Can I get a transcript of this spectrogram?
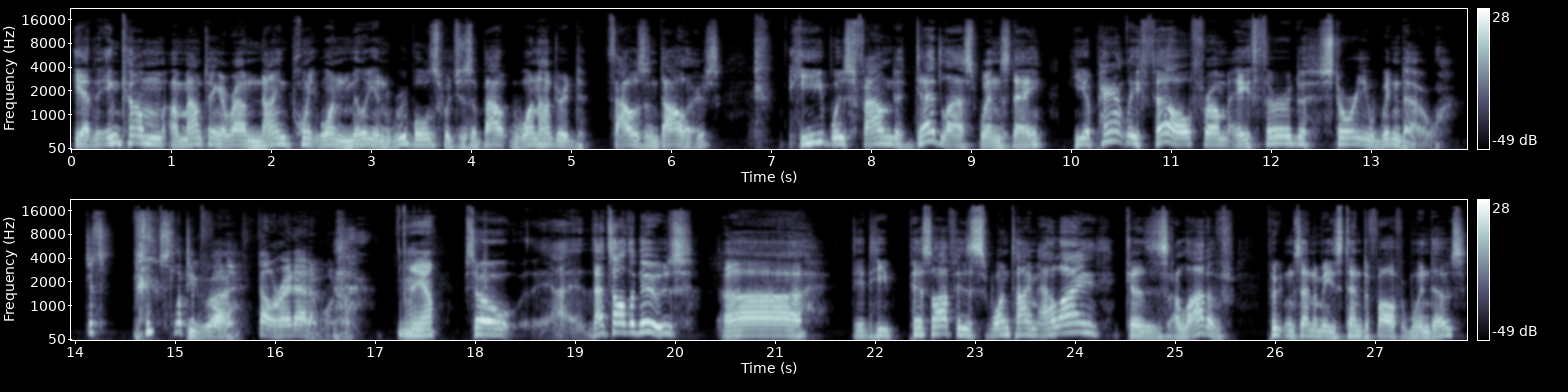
He had an income amounting around 9.1 million rubles, which is about $100,000. He was found dead last Wednesday. He apparently fell from a third story window. Just slipped and Do, fell, uh, and fell right out of one, huh? Yeah. So uh, that's all the news. Uh, did he piss off his one time ally? Because a lot of Putin's enemies tend to fall from windows.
